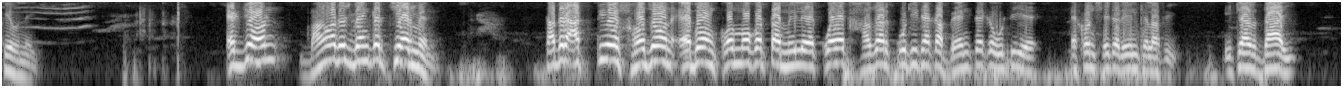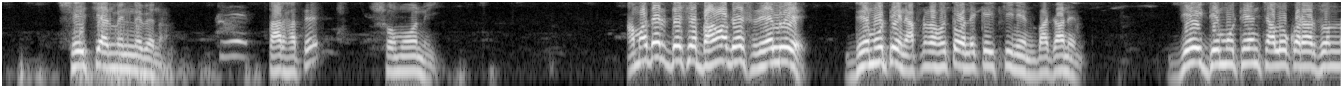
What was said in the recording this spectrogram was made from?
কেউ নেই। একজন বাংলাদেশ ব্যাংকের চেয়ারম্যান, তাদের আত্মীয় স্বজন এবং কর্মকর্তা মিলে কয়েক হাজার কোটি টাকা ব্যাংক থেকে উঠিয়ে এখন সেটা ঋণ খেলাফি। এটার দায় সেই চেয়ারম্যান নেবে না। তার হাতে সময় নেই। আমাদের দেশে বাংলাদেশ রেলওয়ে ডেমো ট্রেন, আপনারা হয়তো অনেকেই চিনেন বা জানেন। যেই ডেমো ট্রেন চালু করার জন্য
